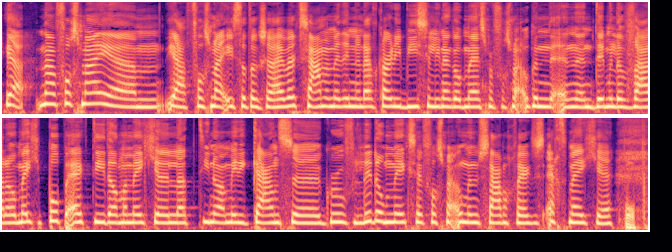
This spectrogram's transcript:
Ja, nou volgens mij, ehm, ja, volgens mij is dat ook zo. Hij werkt samen met inderdaad Cardi B, Selena Gomez, maar volgens mij ook een, een, een Demi Lovato. Een beetje pop-act die dan een beetje Latino-Amerikaanse groove little mix heeft volgens mij ook met hem samengewerkt. Dus echt een beetje... Pop.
